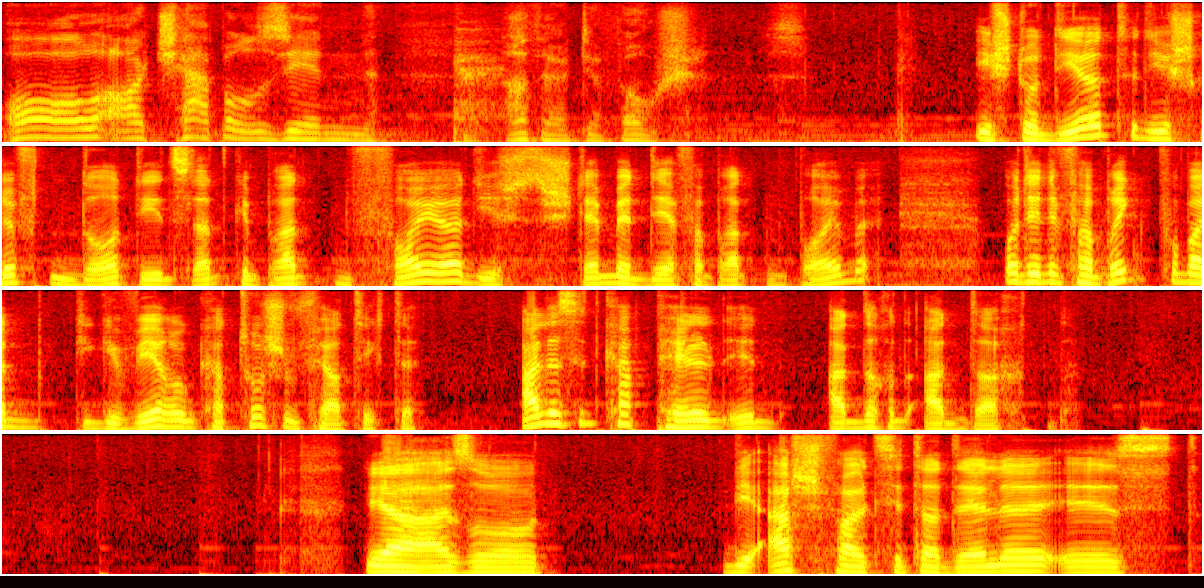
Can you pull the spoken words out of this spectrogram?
All are chapels in other devotions. Ich studierte die Schriften dort, die ins Land gebrannten Feuer, die Stämme der verbrannten Bäume und in den Fabriken, wo man die Gewehre und Kartuschen fertigte. Alle sind Kapellen in anderen Andachten. Ja, also die Aschfall-Zitadelle ist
